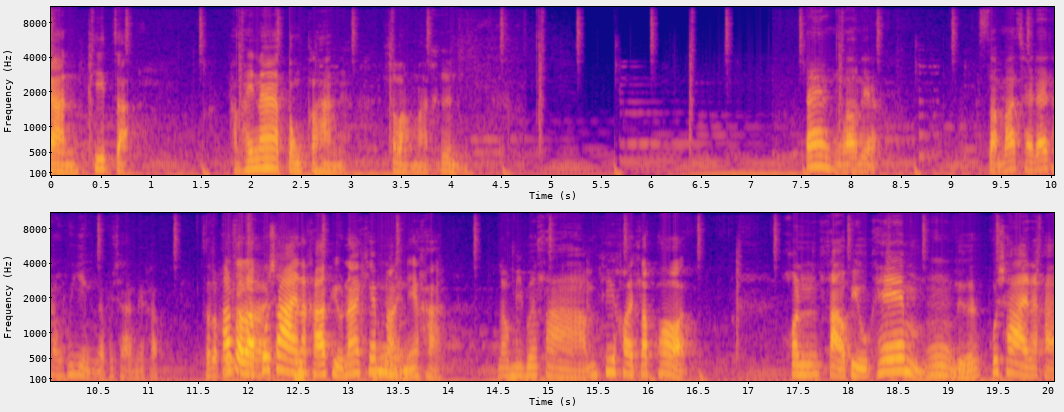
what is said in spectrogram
การที่จะทำให้หน้าตรงกลางเนี่ย สว่างมากขึ้น แป้งของเราเนี่ยสามารถใช้ได้ทั้งผู้หญิงและผู้ชายไหมครับถ้าสำหรับผู้ชายนะคะ ผิวหน้าเข้มหน่อยเนี่ยค่ะ เรามีเบอร์ 3 ที่คอยซัพพอร์ตคนสาวผิวเข้มอืมหรือผู้ชายนะคะ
